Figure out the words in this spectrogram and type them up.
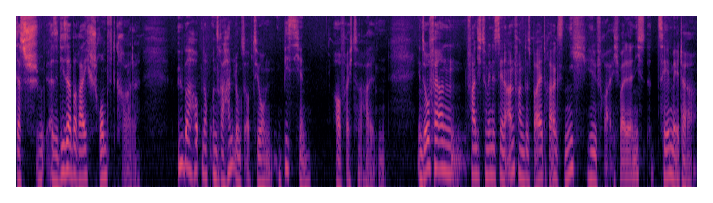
Das, also dieser Bereich schrumpft gerade überhaupt noch unsere Handlungsoptionen ein bisschen aufrechtzuerhalten. Insofern fand ich zumindest den Anfang des Beitrags nicht hilfreich, weil er nicht zehn Meter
